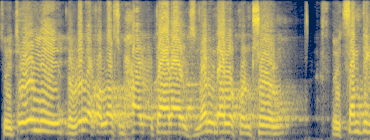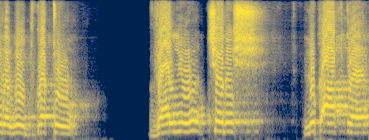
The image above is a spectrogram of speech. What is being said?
So it's only the will of Allah subhanahu wa ta'ala, it's not in our control. It's something that we've got to value, cherish, look after,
